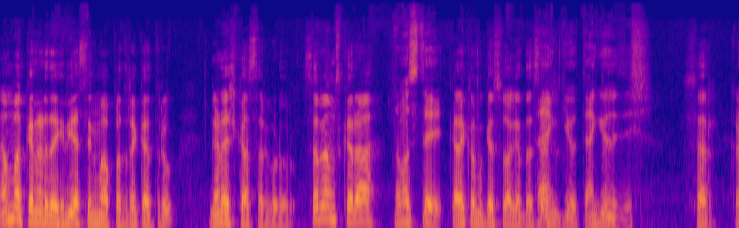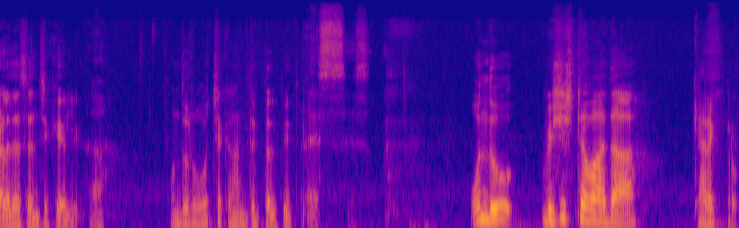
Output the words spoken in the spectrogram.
ನಮ್ಮ ಕನ್ನಡದ ಹಿರಿಯ ಸಿನಿಮಾ ಪತ್ರಕರ್ತರು ಗಣೇಶ್ ಕಾಸರಗೋಡವರು. ಸರ್ ನಮಸ್ಕಾರ. ನಮಸ್ತೆ. ಕಾರ್ಯಕ್ರಮಕ್ಕೆ ಸ್ವಾಗತ sir. Thank you thank you Nitish sir ಕಳೆದ ಸಂಚಿಕೆಯಲ್ಲಿ ಒಂದು ರೋಚಕ ಹಂತಕ್ಕೆ ತಲುಪಿತ್ತು ಎಸ್ ಎಸ್ ಒಂದು ವಿಶಿಷ್ಟವಾದ ಕ್ಯಾರೆಕ್ಟರ್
